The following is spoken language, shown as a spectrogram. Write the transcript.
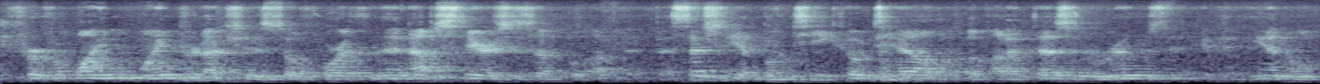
for, for wine, wine production and so forth. And then upstairs is a, a, essentially a boutique hotel of about a dozen rooms that could handle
